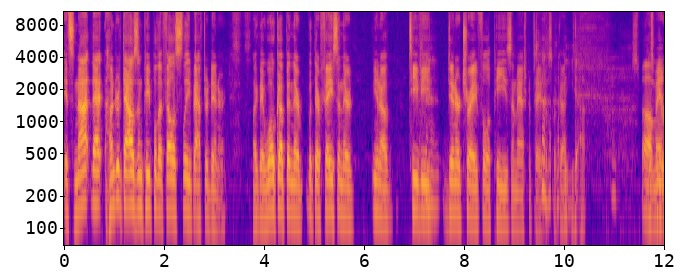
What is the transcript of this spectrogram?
It's not that hundred thousand people that fell asleep after dinner, like they woke up in their with their face in their you know TV dinner tray full of peas and mashed potatoes. Okay, yeah. Oh Let's man.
